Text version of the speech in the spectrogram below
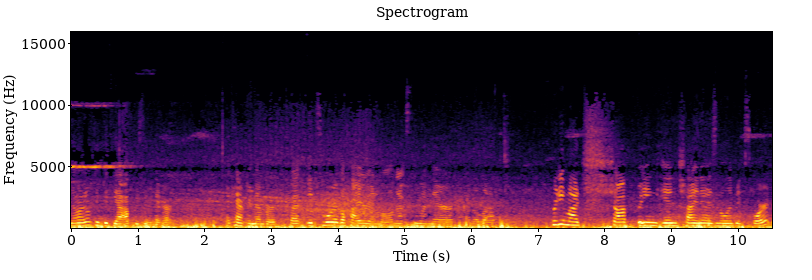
no, I don't think the Gap is in there. I can't remember, but it's more of a higher end mall, and that's the one there on the left. Pretty much shopping in China is an Olympic sport.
